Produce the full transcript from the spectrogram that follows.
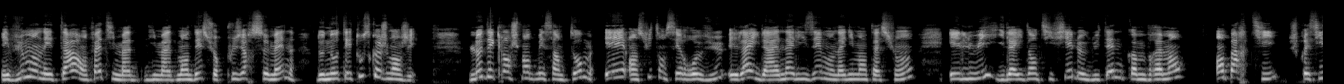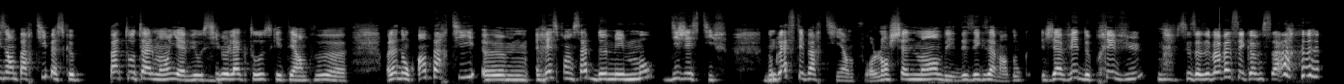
Et vu mon état, en fait, il m'a demandé sur plusieurs semaines de noter tout ce que je mangeais, le déclenchement de mes symptômes, et ensuite on s'est revu. Et là, il a analysé mon alimentation, et lui, il a identifié le gluten comme vraiment en partie, je précise en partie parce que pas totalement. Il y avait aussi mmh. le lactose qui était un peu, euh, voilà, donc en partie euh, responsable de mes maux digestifs. Donc mmh. là, c'était parti hein, pour l'enchaînement des, examens. Donc j'avais de prévu, parce que ça s'est pas passé comme ça.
